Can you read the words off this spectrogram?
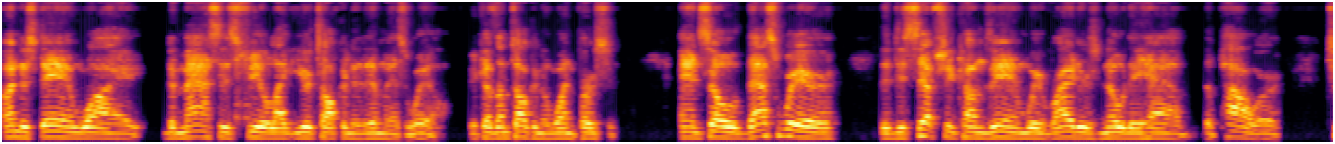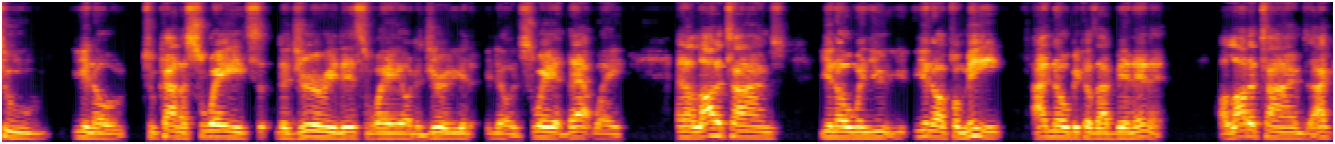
understand why the masses feel like you're talking to them as well because I'm talking to one person. And so that's where the deception comes in where writers know they have the power to you know to kind of sway the jury this way or the jury you know sway it that way. And a lot of times you know when you you- know for me i know because i've been in it. A lot of times i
